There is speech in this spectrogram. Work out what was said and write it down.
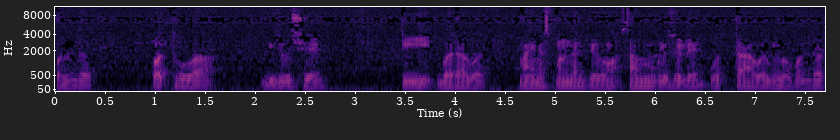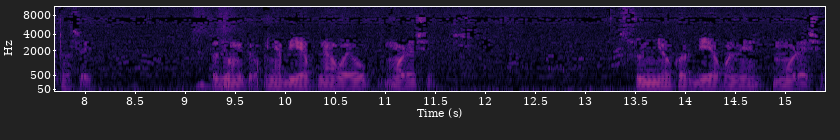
પંદર. અથવા બીજું છે ટી બરાબર માઇનસ પંદર કેવા સામે મોકલીશું એટલે વત્તા વર્ગમૂળો પંદર થશે. તો જો મિત્રો, અહીંયા બે આપણને અવયવ મળે છે. શૂન્ય કર બે આપણને મળે છે.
